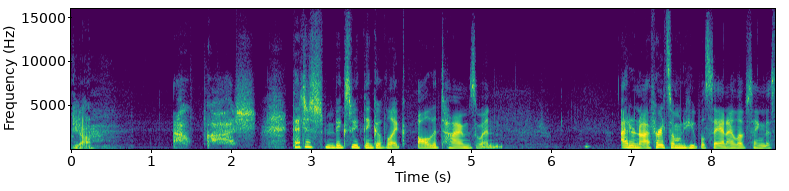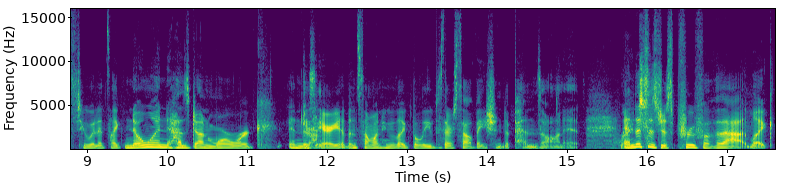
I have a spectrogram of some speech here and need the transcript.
yeah. Oh gosh. That just makes me think of like all the times when I don't know, I've heard so many people say and I love saying this too and it's like no one has done more work in this yeah. area than someone who like believes their salvation depends on it. Right. And this is just proof of that. Like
